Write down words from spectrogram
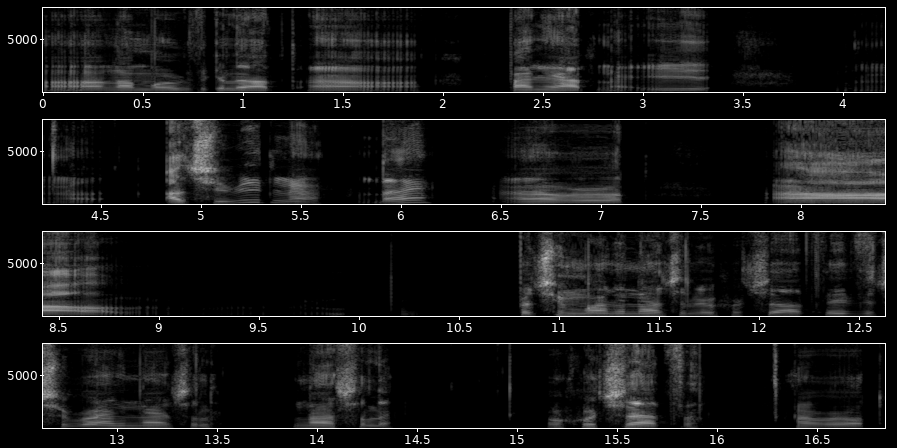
на мой взгляд, э, понятно и очевидно, да, э, вот, а, почему они начали ухудшаться, из-за чего они начали, начали ухудшаться, вот.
